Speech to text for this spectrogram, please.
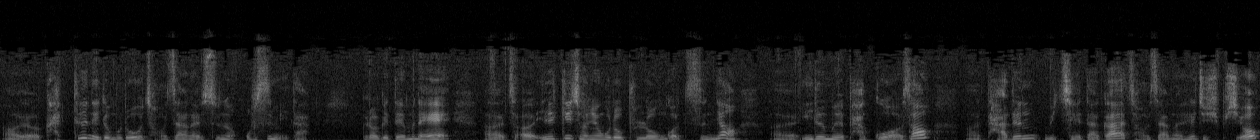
어, 같은 이름으로 저장할 수는 없습니다. 그렇기 때문에 어, 저, 어, 읽기 전용으로 불러온 것은요 어, 이름을 바꾸어서 어, 다른 위치에다가 저장을 해 주십시오.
